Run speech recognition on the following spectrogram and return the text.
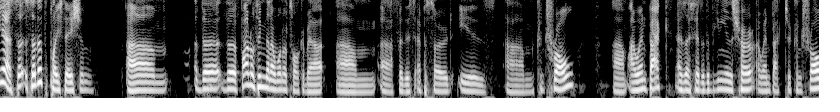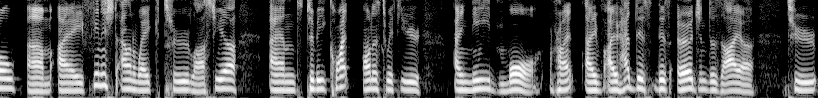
yeah, so so that's PlayStation. Um, the the final thing that I want to talk about um, uh, for this episode is um, Control. Um, I went back, as I said at the beginning of the show, I went back to Control. Um, I finished Alan Wake 2 last year, and to be quite honest with you, I need more, right? I've I've had this this urge and desire to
